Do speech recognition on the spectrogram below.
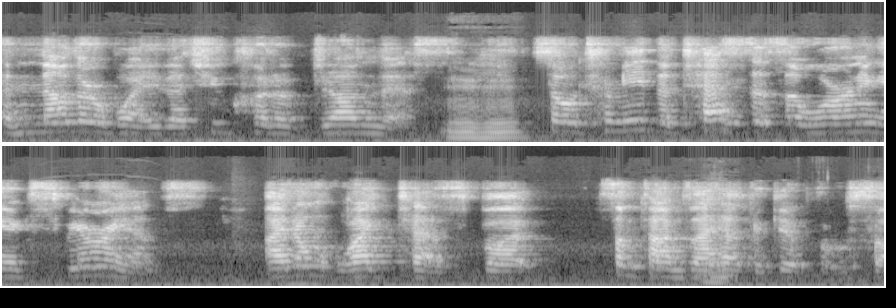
another way that you could have done this. Mm-hmm. so to me the test is a learning experience. I don't like tests but sometimes i have to give them so.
